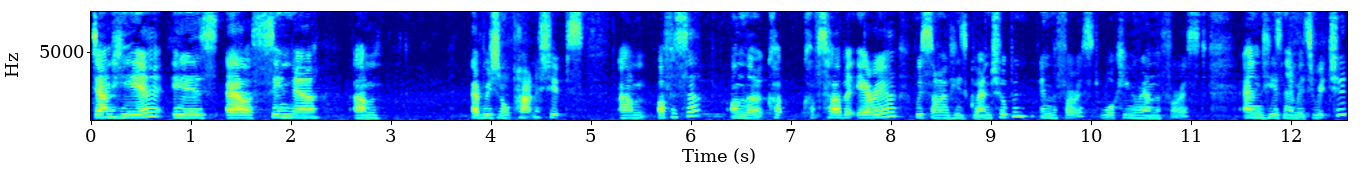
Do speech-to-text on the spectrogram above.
Down here is our senior um, Aboriginal Partnerships um, officer on the Co Coffs Harbour area with some of his grandchildren in the forest, walking around the forest. And his name is Richard.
